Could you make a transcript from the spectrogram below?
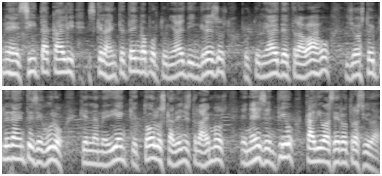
necesita Cali es que la gente tenga oportunidades de ingresos, oportunidades de trabajo, y yo estoy plenamente seguro que en la medida en que todos los caleños trabajemos en ese sentido, Cali va a ser otra ciudad.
